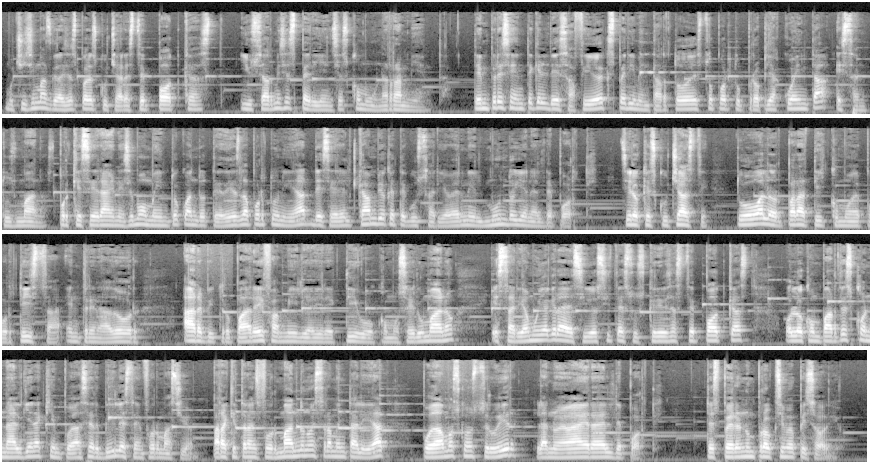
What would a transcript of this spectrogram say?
Muchísimas gracias por escuchar este podcast y usar mis experiencias como una herramienta. Ten presente que el desafío de experimentar todo esto por tu propia cuenta está en tus manos, porque será en ese momento cuando te des la oportunidad de ser el cambio que te gustaría ver en el mundo y en el deporte. Si lo que escuchaste tuvo valor para ti como deportista, entrenador, árbitro, padre de familia, directivo, como ser humano, estaría muy agradecido si te suscribes a este podcast o lo compartes con alguien a quien pueda servirle esta información, para que transformando nuestra mentalidad podamos construir la nueva era del deporte. Te espero en un próximo episodio.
